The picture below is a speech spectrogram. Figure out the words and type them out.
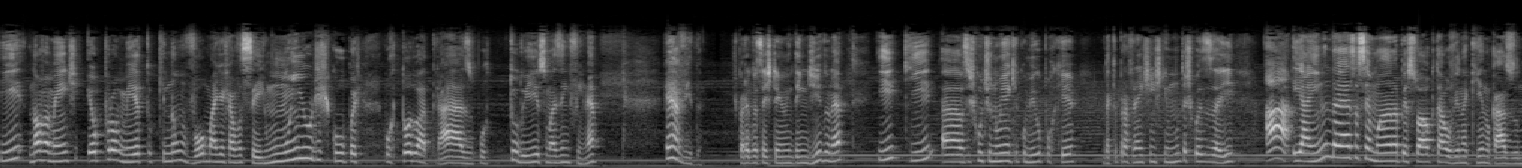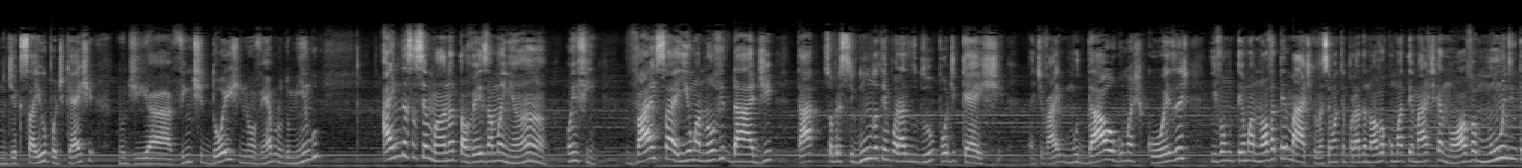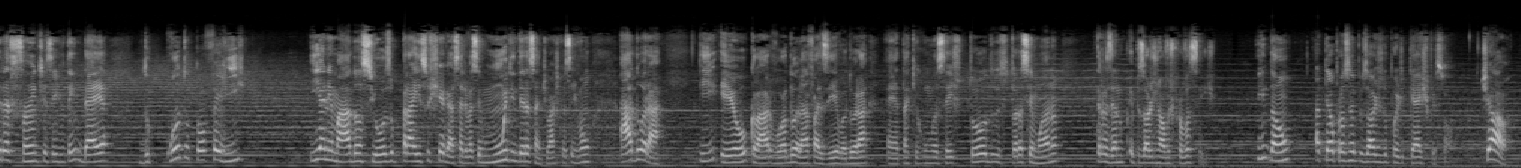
E novamente eu prometo que não vou mais deixar vocês. Mil desculpas por todo o atraso, por tudo isso, mas enfim, né? É a vida. Espero que vocês tenham entendido, né? E que uh, vocês continuem aqui comigo, porque daqui pra frente a gente tem muitas coisas aí ah, e ainda essa semana, pessoal que tá ouvindo aqui, no caso, no dia que saiu o podcast, no dia 22 de novembro, domingo, ainda essa semana, talvez amanhã, ou enfim, vai sair uma novidade, tá? Sobre a segunda temporada do podcast. A gente vai mudar algumas coisas e vamos ter uma nova temática. Vai ser uma temporada nova com uma temática nova, muito interessante. Vocês não têm ideia do quanto eu tô feliz e animado, ansioso para isso chegar. A série vai ser muito interessante. Eu acho que vocês vão adorar. E eu, claro, vou adorar fazer, vou adorar estar é, tá aqui com vocês todos, toda semana, trazendo episódios novos para vocês. Então, até o próximo episódio do podcast, pessoal. Tchau!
